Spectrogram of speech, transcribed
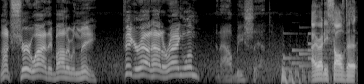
Not sure why they bother with me. Figure out how to wrangle them, and I'll be set. I already solved it.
